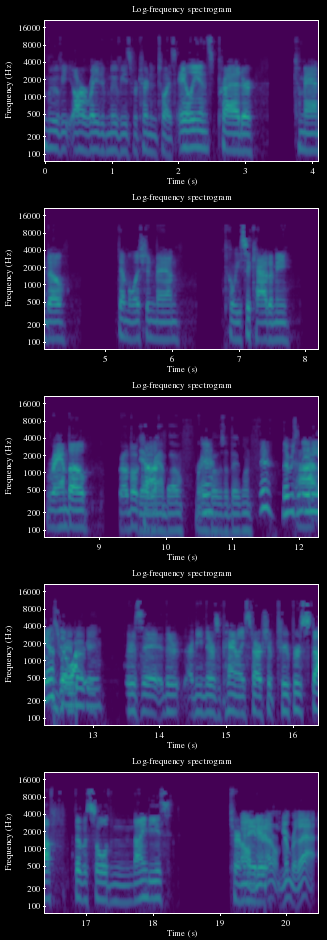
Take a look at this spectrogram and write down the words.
movie R-rated movies were turned into toys: Aliens, Predator, Commando, Demolition Man, Police Academy, Rambo, RoboCop. yeah, Rambo. Rambo was a big one. Yeah, there was an Uh, NES Rambo one- game. There's a there. I mean, there's apparently Starship Troopers stuff that was sold in the '90s. Oh Terminator man, I don't remember that.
